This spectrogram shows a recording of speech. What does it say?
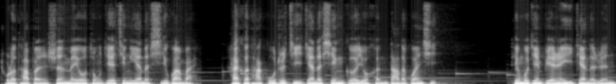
除了他本身没有总结经验的习惯外，还和他固执己见的性格有很大的关系。听不进别人意见的人，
